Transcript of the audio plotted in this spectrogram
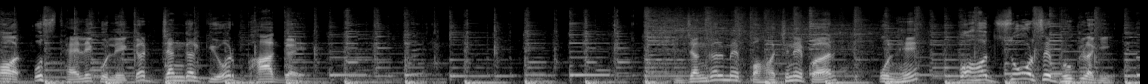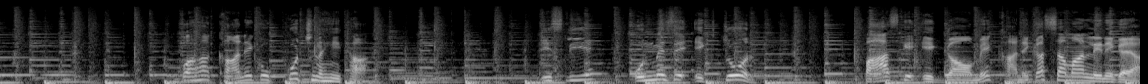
और उस थैले को लेकर जंगल की ओर भाग गए। जंगल में पहुँचने पर उन्हें बहुत ज़ोर से भूख लगी। वहाँ खाने को कुछ नहीं था। इसलिए उनमें से एक चोर पास के एक गाँव में खाने का सामान लेने गया।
